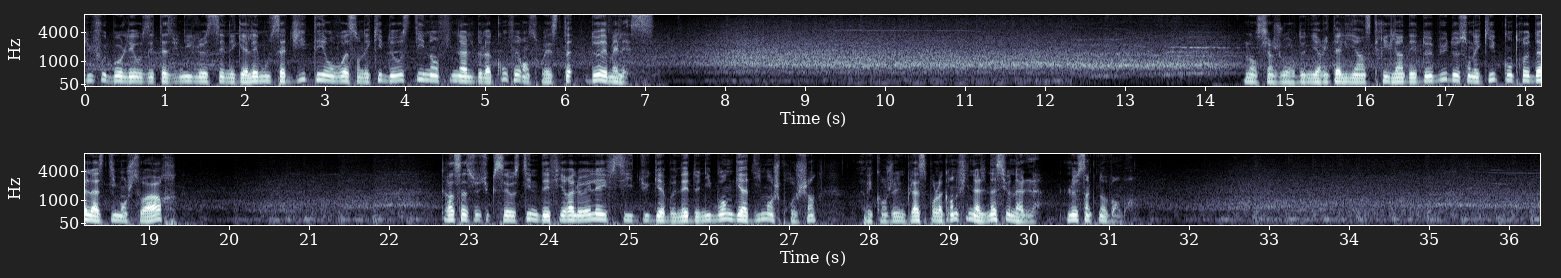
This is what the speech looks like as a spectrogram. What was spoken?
Du football et aux États-Unis, le Sénégalais Moussa Djité envoie son équipe de Austin en finale de la conférence Ouest de MLS. L'ancien joueur de Nier Italie inscrit l'un des deux buts de son équipe contre Dallas dimanche soir. Grâce à ce succès, Austin défiera le LAFC du Gabonais Denis Bouanga dimanche prochain, avec en jeu une place pour la grande finale nationale le 5 novembre.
